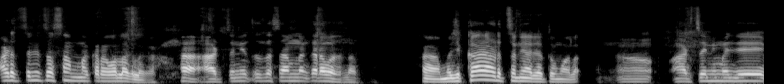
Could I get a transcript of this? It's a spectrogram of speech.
अडचणीचा सामना करावा लागला का? हा अडचणीचा तर सामना करावाच लागतो. हा म्हणजे काय अडचणी आल्या तुम्हाला? अं, अडचणी म्हणजे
